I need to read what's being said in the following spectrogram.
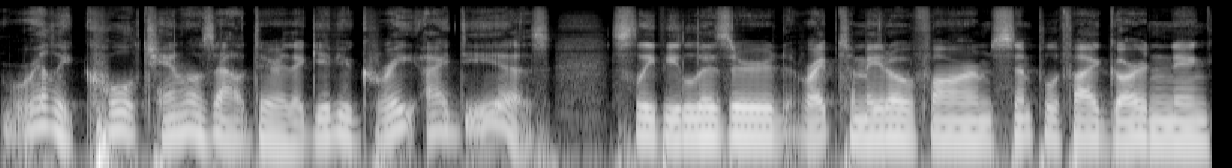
really cool channels out there that give you great ideas. Sleepy Lizard, Ripe Tomato Farm, Simplified Gardening.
